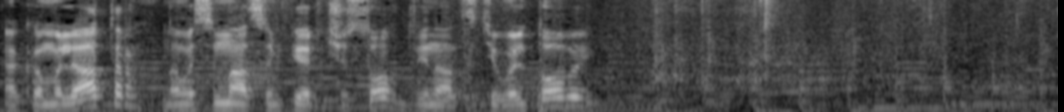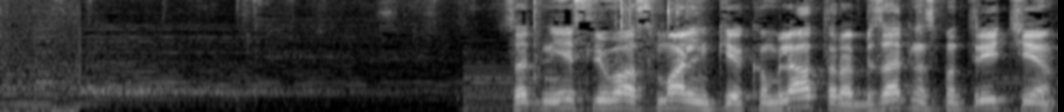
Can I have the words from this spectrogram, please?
аккумулятор на 18 ампер часов 12 вольтовый Соответственно, если у вас маленький аккумулятор, обязательно смотрите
